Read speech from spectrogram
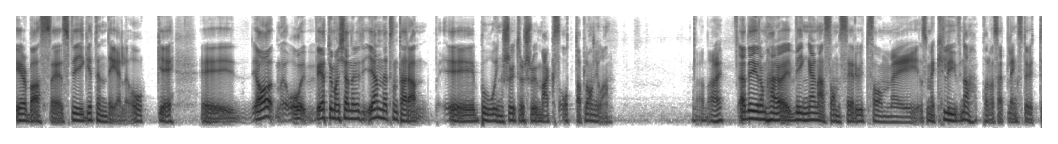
Airbus eh, stigit en del. Och, eh, eh, ja, och vet du hur man känner igen ett sånt här eh, Boeing 737 Max 8-plan, Johan? Nej. Ja, det är ju de här vingarna som ser ut som, som är kluvna på något sätt längst ut.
